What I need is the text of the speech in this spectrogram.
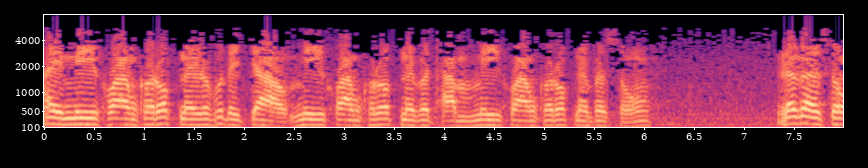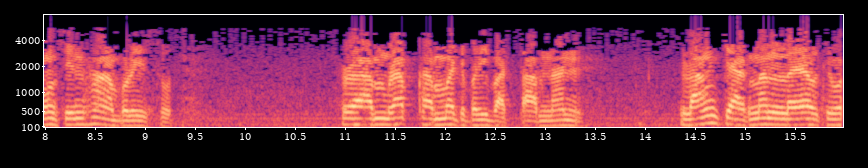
ให้มีความเคารพในพระพุทธเจ้า มีความเคารพในพระธรรม มีความเคารพในพระสงฆ์แล้วก็ทรงสินห้าบริสุทธิ์พรามรับคำว่าจะปฏิบัติตามนั้น หลังจากนั้นแล้วเทว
